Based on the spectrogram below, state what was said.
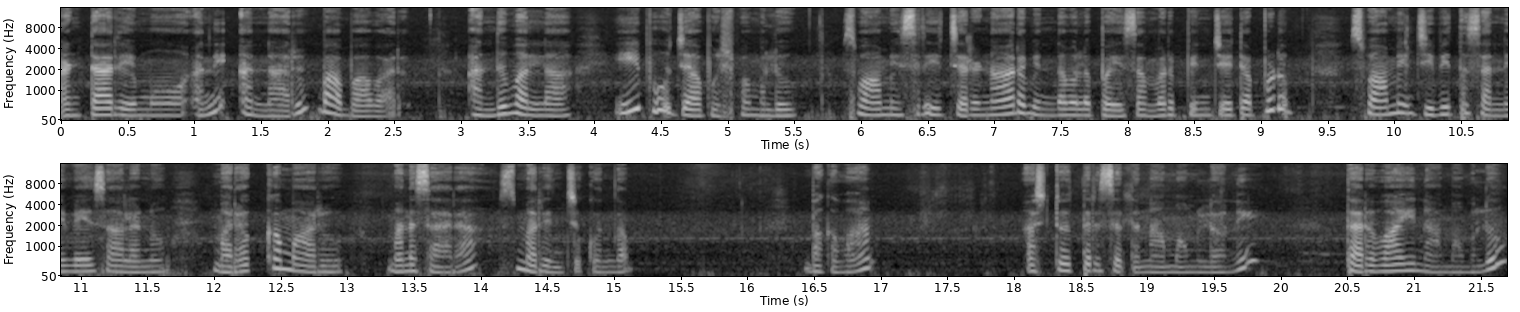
అంటారేమో అని అన్నారు బాబావారు. అందువల్ల ఈ పూజా పుష్పములు స్వామి శ్రీ చరణార విందములపై సమర్పించేటప్పుడు స్వామి జీవిత సన్నివేశాలను మరొక్క మారు మనసారా స్మరించుకుందాం. భగవాన్ అష్టోత్తర శతనామంలోని తర్వాయి నామములు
